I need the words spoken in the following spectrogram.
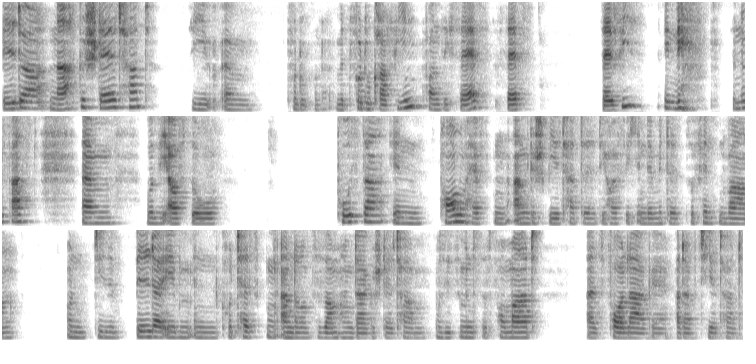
Bilder nachgestellt hat. Sie ähm, Foto mit Fotografien von sich selbst, selbst Selfies in dem Sinne fast, ähm, wo sie auf so Poster in Pornoheften angespielt hatte, die häufig in der Mitte zu finden waren und diese Bilder eben in grotesken anderen Zusammenhang dargestellt haben, wo sie zumindest das Format als Vorlage adaptiert hat.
